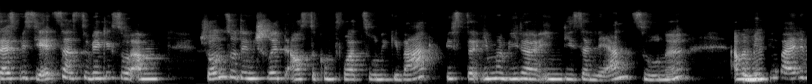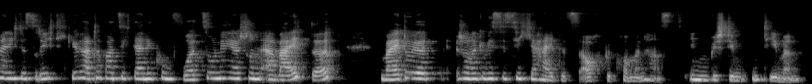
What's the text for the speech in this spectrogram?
heißt, bis jetzt hast du wirklich so am schon so den Schritt aus der Komfortzone gewagt, bist da immer wieder in dieser Lernzone. Aber mhm. mittlerweile, wenn ich das richtig gehört habe, hat sich deine Komfortzone ja schon erweitert, weil du ja schon eine gewisse Sicherheit jetzt auch bekommen hast in bestimmten Themen.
